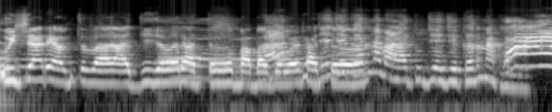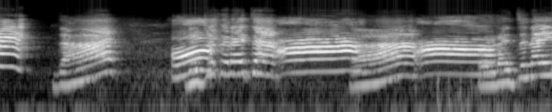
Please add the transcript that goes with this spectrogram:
हुशार आहे आमचं बाळ. आजी जवळ राहतं बाबा जवळ जे जे कर राहतं. ना बाळा तू जे जे कर ना खाली. जाय करायचा? हा, ओरडायचं नाही?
